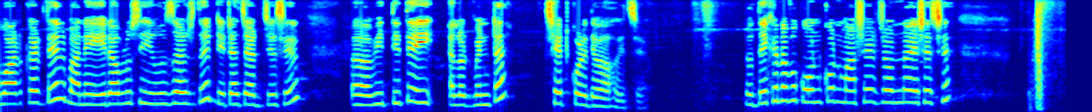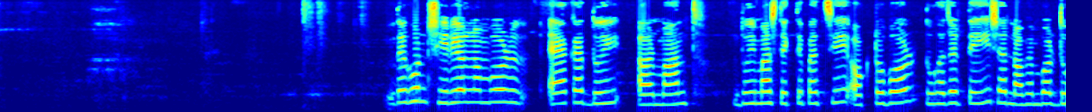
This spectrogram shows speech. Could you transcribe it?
ওয়ার্কারদের মানে এডব্লিউসি ইউজার্সদের ডেটা চার্জেসের ভিত্তিতে এই অ্যালটমেন্টটা সেট করে দেওয়া হয়েছে। তো দেখে নেব কোন কোন মাসের জন্য এসেছে। দেখুন সিরিয়াল নম্বর এক আর দুই আর মান্থ দুই মাস দেখতে পাচ্ছি অক্টোবর দু হাজার তেইশ আর নভেম্বর দু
